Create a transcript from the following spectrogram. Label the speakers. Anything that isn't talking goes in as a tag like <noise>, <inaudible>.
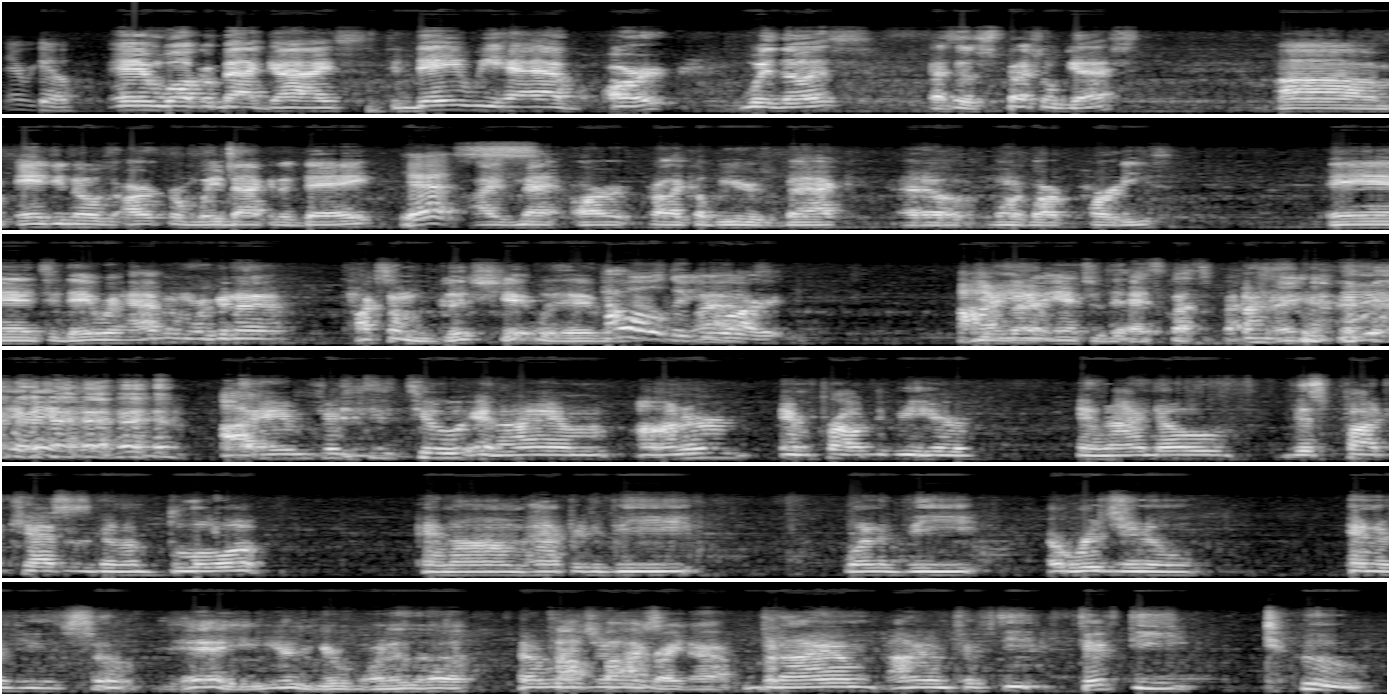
Speaker 1: There we go.
Speaker 2: And welcome back, guys. Today we have Art with us as a special guest. Um, Angie knows Art from way back in the day.
Speaker 1: Yes.
Speaker 2: I met Art probably a couple years back at a, one of our parties. And today we're having, we're going to talk some good shit with him.
Speaker 1: How old are you, Art?
Speaker 2: I
Speaker 3: I
Speaker 2: going
Speaker 3: to
Speaker 2: answer that as classified, right? <laughs>
Speaker 3: I am 52 and I am honored and proud to be here. And I know this podcast is going to blow up. And I'm happy to be one of the original interviews. So,
Speaker 2: yeah, you're, you're one of the top five right now.
Speaker 3: But I am I am 50, 52.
